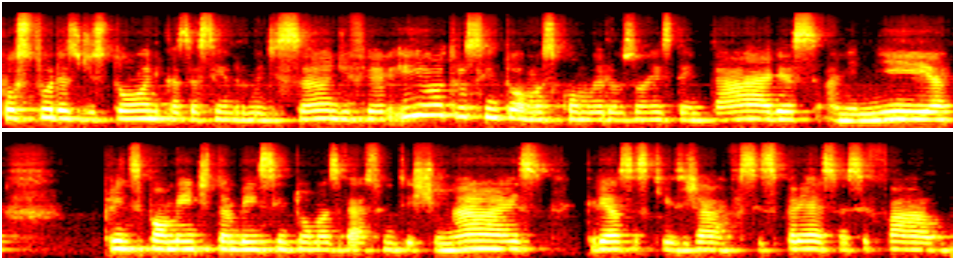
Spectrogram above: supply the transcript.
posturas distônicas, a síndrome de Sandifer e outros sintomas como erosões dentárias, anemia, principalmente também sintomas gastrointestinais, crianças que já se expressam, se falam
